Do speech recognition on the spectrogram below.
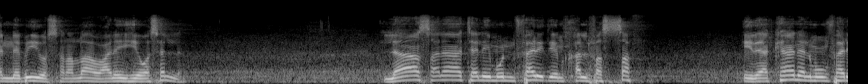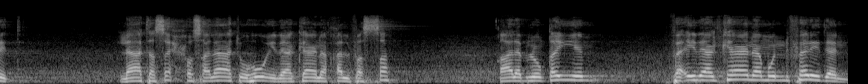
النبي صلى الله عليه وسلم لا صلاة لمنفرد خلف الصف إذا كان المنفرد لا تصح صلاته إذا كان خلف الصف. قال ابن القيم فإذا كان منفردا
